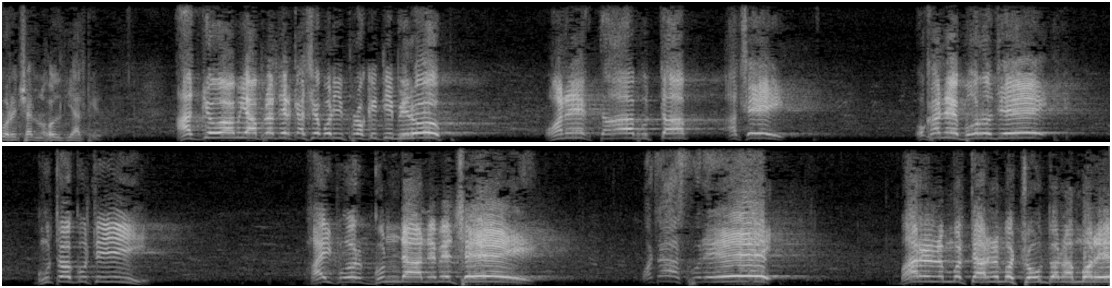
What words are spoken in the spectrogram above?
করেছেন হলদিয়াতে। আজকেও আমি আপনাদের কাছে বলি, প্রকৃতি বিরূপ, অনেক তাপ, উত্তাপ আছে। ওখানে বড় যে গুঁতগুতি, ভাইপোর গুন্ডা নেমেছে। পটাশপুরে বারো নম্বর, তেরো নম্বর, চৌদ্দ নম্বরে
